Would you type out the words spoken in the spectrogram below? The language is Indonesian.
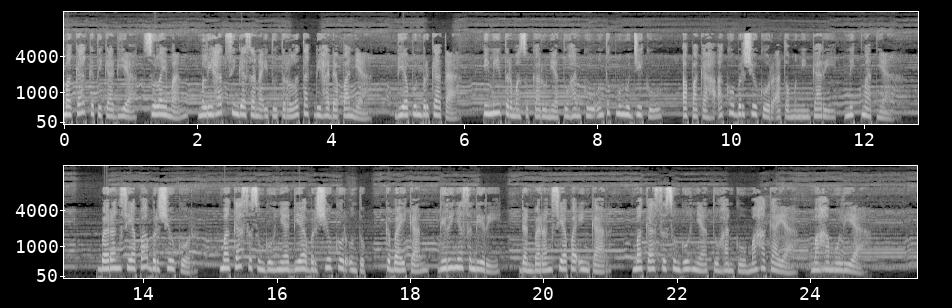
Maka ketika dia, Sulaiman, melihat singgasana itu terletak di hadapannya, dia pun berkata, ini termasuk karunia Tuhanku untuk mengujiku, apakah aku bersyukur atau mengingkari nikmatnya. Barang siapa bersyukur, maka sesungguhnya dia bersyukur untuk kebaikan dirinya sendiri, dan barang siapa ingkar, maka sesungguhnya Tuhanku Maha Kaya, Maha Mulia.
